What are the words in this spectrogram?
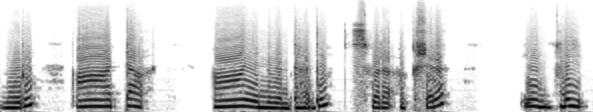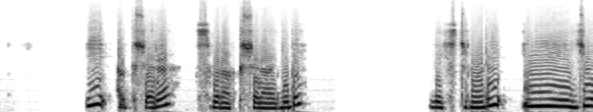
ಮೂರು, ಆಟ ಆ ಎನ್ನುವಂತಹದ್ದು ಸ್ವರ ಅಕ್ಷರ. ಇಡ್ಲಿ ಈ ಅಕ್ಷರ ಸ್ವರ ಅಕ್ಷರ ಆಗಿದೆ. ನೆಕ್ಸ್ಟ್ ನೋಡಿ, ಈಜು.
